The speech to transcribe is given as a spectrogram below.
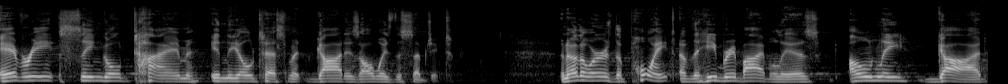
Every single time in the Old Testament, God is always the subject. In other words, the point of the Hebrew Bible is only God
